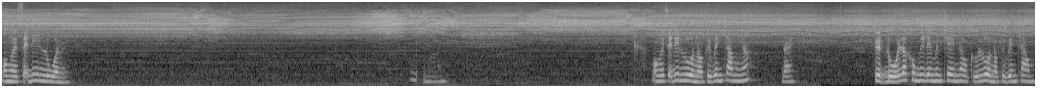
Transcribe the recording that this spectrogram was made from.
Mọi người sẽ đi luồn. Đấy mọi người sẽ đi luồn vào phía bên trong nhé đây. Tuyệt đối là không đi lên bên trên đâu, cứ luồn vào phía bên trong.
